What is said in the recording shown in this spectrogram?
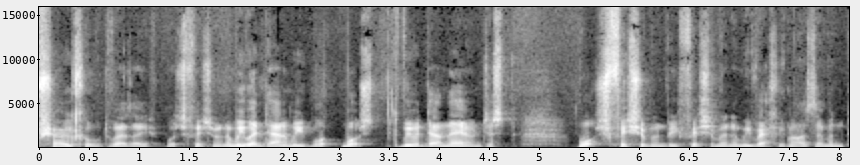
show called where they watch fishermen? And we went down and we wa- watched. We went down there and just watched fishermen be fishermen, and we recognised them and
